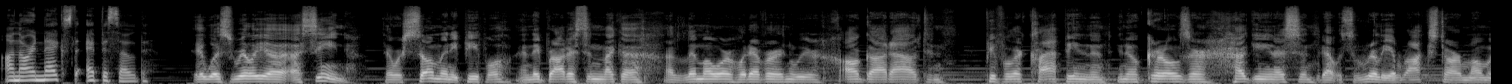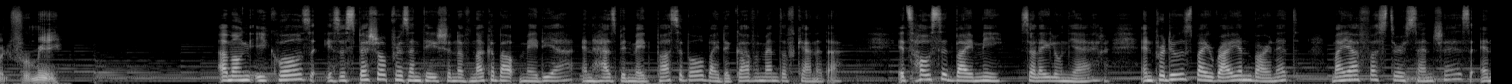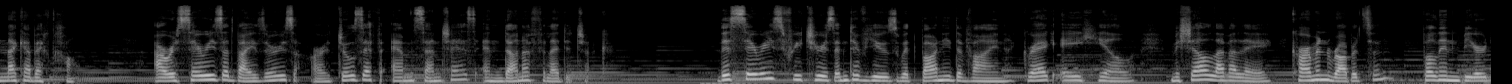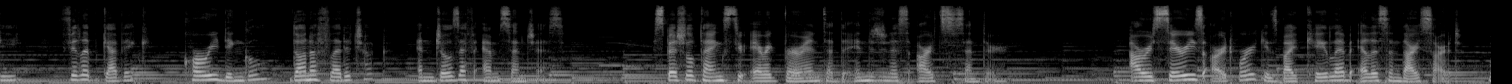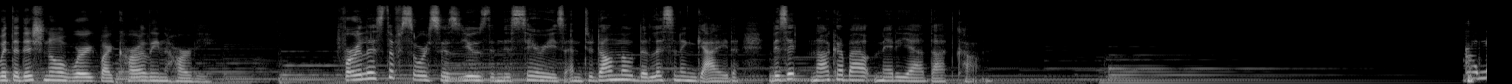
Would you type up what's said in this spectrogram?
On our next episode, It was really a, a scene. There were so many people, and they brought us in like a, a limo or whatever, and we were, all got out, and people are clapping, and you know, girls are hugging us, and that was really a rock star moment for me. Among Equals is a special presentation of Knockabout Media and has been made possible by the Government of Canada. It's hosted by me, Soleil Launière, and produced by Ryan Barnett, Maia Foster Sanchez, and Nahka Bertrand. Our series advisors are Joseph M. Sanchez and Donna Feledichuk. This series features interviews with Bonnie Devine, Greg A. Hill, Michelle LaVallee, Carmen Robertson, Pauline Beardy, Philip Gevik, Corey Dingle, Donna Feledichuk, and Joseph M. Sanchez. Special thanks to Eric Berendt at the Indigenous Arts Center. Our series artwork is by Caleb Ellison Dysart, with additional work by Carleen Harvey. For a list of sources used in this series and to download the listening guide, visit knockaboutmedia.com.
